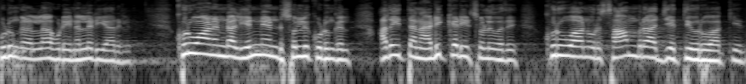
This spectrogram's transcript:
கொடுங்கள் அல்லாஹுடைய நல்லடியார்கள். குருவான் என்றால் என்ன என்று சொல்லிக் கொடுங்கள். அதைத்தான் அடிக்கடி சொல்லுவது. குருவான் ஒரு சாம்ராஜ்யத்தை உருவாக்கியது.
